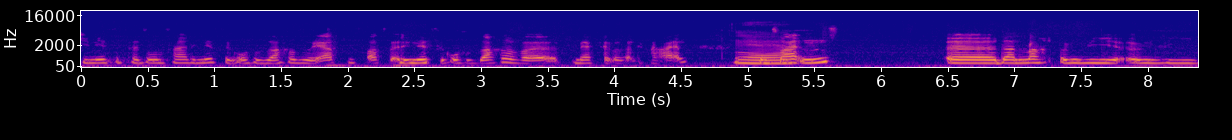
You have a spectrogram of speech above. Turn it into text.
die nächste Person zahlt die nächste große Sache. So erstens, was wäre die nächste große Sache, weil mehr fällt mir gar nicht mehr ein. Ja, Und zweitens, äh, dann macht irgendwie, irgendwie,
